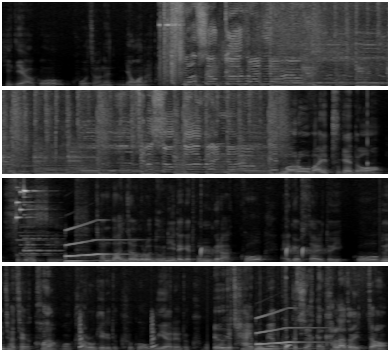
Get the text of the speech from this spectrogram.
희귀하고 고전은 영원하다. 투마로우 바이 투게더 수빈 씨. 전반적으로 눈이 되게 동그랗고 애교살도 있고 눈 자체가 커요. 뭐 가로 길이도 크고 위아래도 크고. 여기 잘 보면 코끝이 약간 갈라져 있죠?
